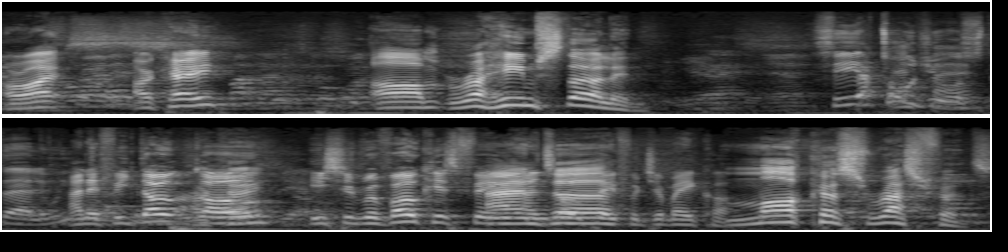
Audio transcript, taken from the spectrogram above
All right. Okay. Um, Raheem Sterling. See, I told you it was Sterling. And if he don't go, Okay. he should revoke his thing and, And go uh, play for Jamaica. Marcus Rashford.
